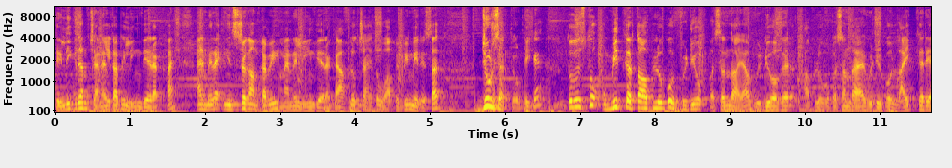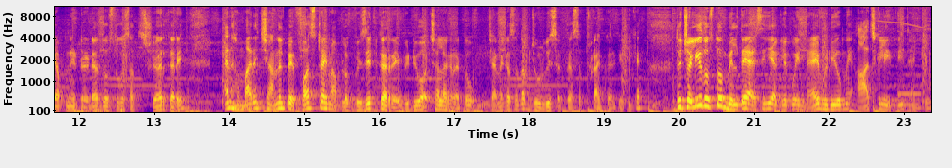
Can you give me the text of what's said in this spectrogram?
टेलीग्राम चैनल का भी लिंक दे रखा है एंड मेरा इंस्टाग्राम का भी मैंने लिंक दे रखा है। आप लोग चाहे तो वहाँ पे भी मेरे साथ जुड़ सकते हो ठीक है? तो दोस्तों उम्मीद करता हूँ आप लोगों को वीडियो पसंद आया। वीडियो अगर आप लोगों को पसंद आया वीडियो को लाइक करें अपने ट्रेडर दोस्तों के साथ शेयर करें। एंड हमारे चैनल पे फ़र्स्ट टाइम आप लोग विज़िट कर रहे हैं वीडियो अच्छा लग रहा है तो चैनल के साथ आप जुड़ भी सकते हैं सब्सक्राइब करके, ठीक है? तो चलिए दोस्तों, मिलते हैं ऐसे ही अगले कोई नए वीडियो में। आज के लिए इतनी थैंक यू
